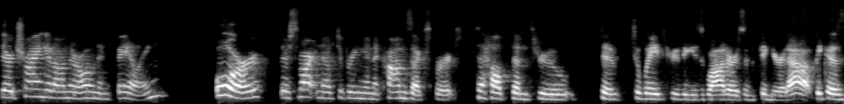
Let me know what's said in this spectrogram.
they're trying it on their own and failing or they're smart enough to bring in a comms expert to help them through to, to wade through these waters and figure it out because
